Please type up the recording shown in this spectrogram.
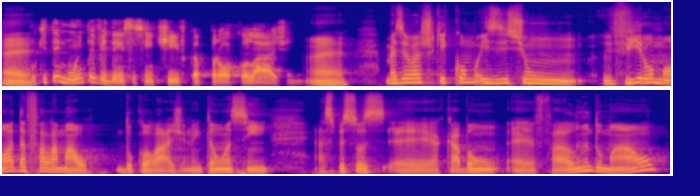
É. Porque tem muita evidência científica pró-colágeno. É. Mas eu acho que como existe um... Virou moda falar mal do colágeno. Então, assim, as pessoas é, acabam é, falando mal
